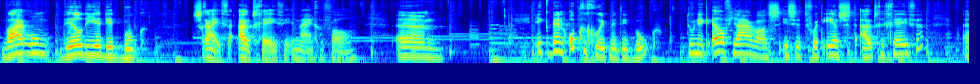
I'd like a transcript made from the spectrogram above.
Waarom wilde je dit boek schrijven, uitgeven in mijn geval? Um, ik ben opgegroeid met dit boek. Toen ik elf jaar was, is het voor het eerst uitgegeven, uh,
